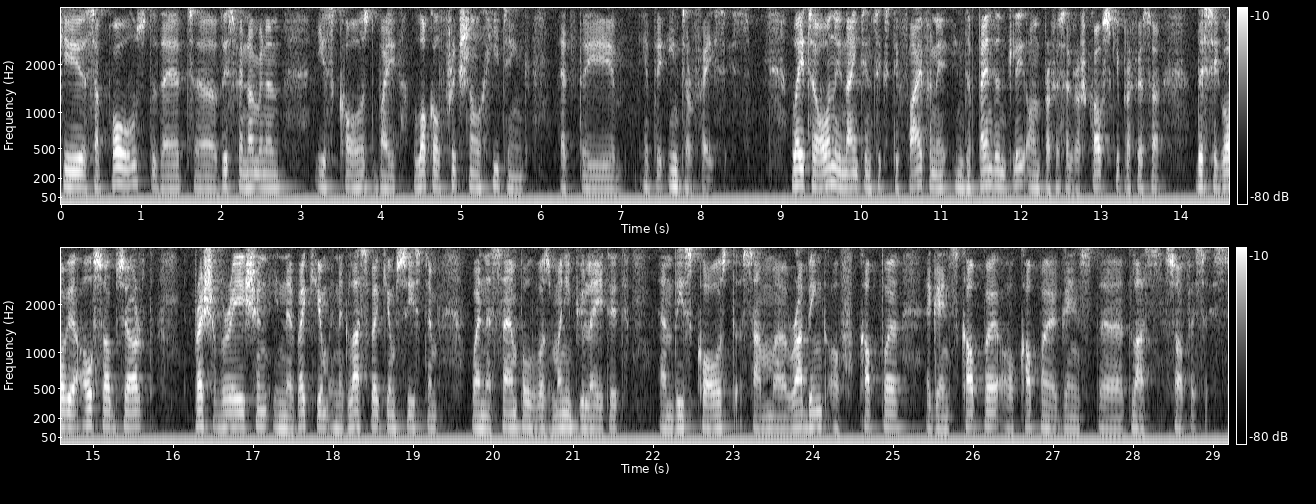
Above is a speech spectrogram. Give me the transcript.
He supposed that uh, this phenomenon is caused by local frictional heating at the, at the interfaces. Later on in 1965 and independently on Professor Groszkowski, Professor De Segovia also observed pressure variation in a vacuum in a glass vacuum system when a sample was manipulated and this caused some uh, rubbing of copper against copper or copper against uh, glass surfaces.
